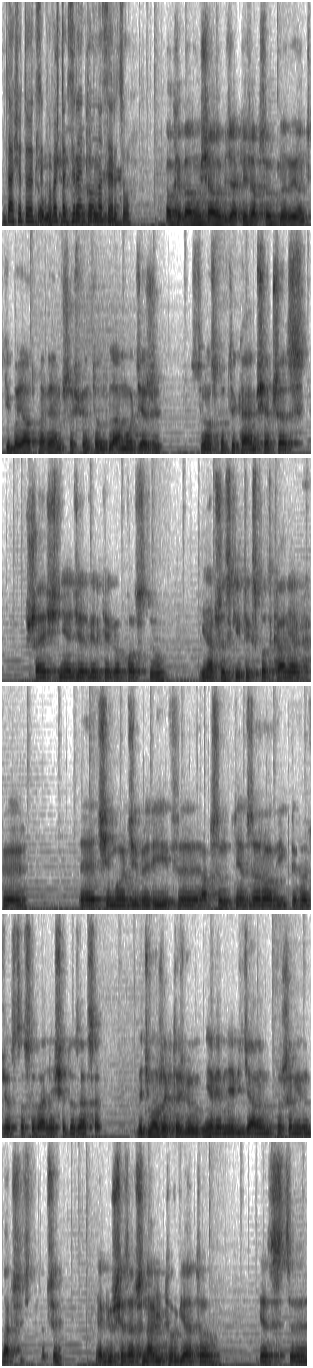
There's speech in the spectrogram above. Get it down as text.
Da się to egzekwować musi- tak z to- ręką to na sercu. To chyba musiały być jakieś absolutne wyjątki, bo ja odprawiałem mszę świętą dla młodzieży, z którą spotykałem się przez sześć niedziel Wielkiego Postu i na wszystkich tych spotkaniach y, y, ci młodzi byli w, absolutnie wzorowi, gdy chodzi o stosowanie się do zasad. Być może ktoś był, nie wiem, nie widziałem, proszę mi wybaczyć. Znaczy, jak już się zaczyna liturgia, to jest y,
